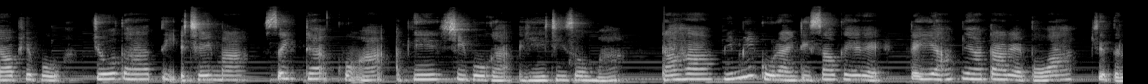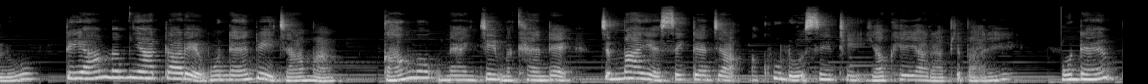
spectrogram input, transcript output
ယောက်ဖြစ်ဖို့ကြိုးစားသည့်အချိန်မှာစိတ်ဓာတ်ခွန်အားအပြည့်ရှိဖို့ကအရေးကြီးဆုံးပါဒါဟာမိမိကိုယ်တိုင်တည်ဆောက်ခဲ့တဲ့တရားမျှတတဲ့ဘဝဖြစ်တယ်လို့တရားမမျှတတဲ့ဝန်ထမ်းတွေကြားမှာခေါင်းငုံနိုင်ခြင်းမခံတဲ့ ကျမရဲ့စိတ်တန့်ကြောင့်အခုလိုအဆင့်ထိရောက်ခဲ့ရတာဖြစ်ပါတယ်ဝန်ထမ်းဘ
